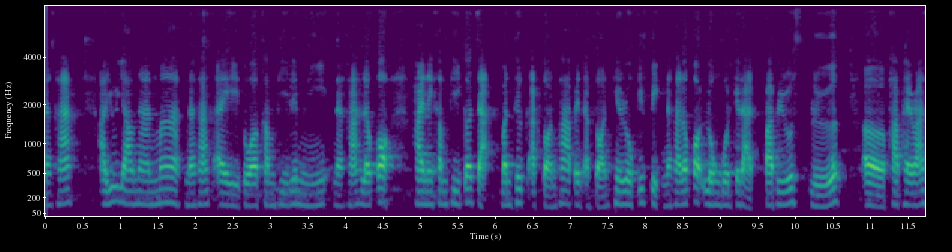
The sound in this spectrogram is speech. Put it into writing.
นะคะ อายุยาวนานมากนะคะไอตัวคัมภีร์เล่มนี้นะคะ แล้วก็ ภายในคัมภีร์ก็จะบันทึกอักษรภาพเป็นอักษรเฮโรกริฟิกนะคะแล้วก็ลงบนกระดาษปาปิรุสหรือพาไพรัส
